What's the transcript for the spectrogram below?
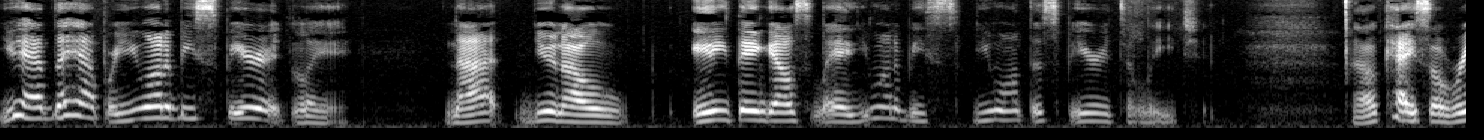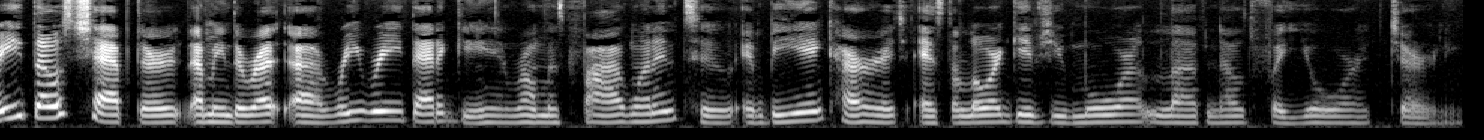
You have the Helper. You want to be Spirit led, not you know anything else led. You want to be. You want the Spirit to lead you. Okay, so read those chapters. I mean, the uh, reread that again, Romans five one and two, and be encouraged as the Lord gives you more love notes for your journey.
